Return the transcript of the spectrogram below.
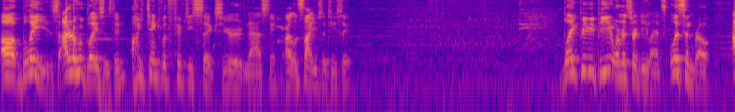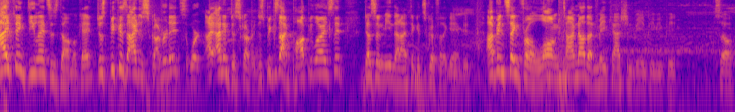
Uh, Blaze. I don't know who Blaze is, dude. Oh, he tanked with 56. You're nasty. Alright, let's not use the TC. Blake PvP or Mr. D-Lance? Listen, bro. I think D-Lance is dumb, okay? Just because I discovered it, or I, I, didn't discover it, just because I popularized it, doesn't mean that I think it's good for the game, dude. I've been saying for a long time now that Maycast shouldn't be in PvP. So,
